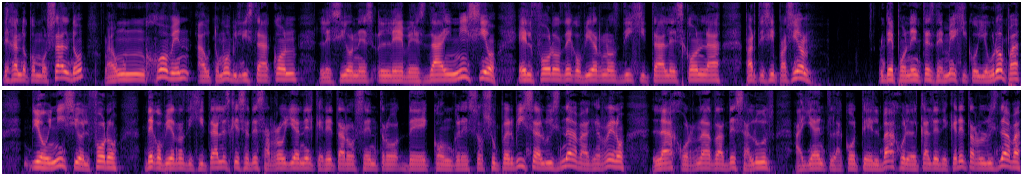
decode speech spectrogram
dejando como saldo a un joven automovilista con lesiones leves. Da inicio el foro de gobiernos digitales con la participación de ponentes de México y Europa dio inicio el foro de gobiernos digitales que se desarrolla en el Querétaro Centro de Congreso. Supervisa Luis Nava Guerrero la jornada de salud allá en Tlacote el Bajo. El alcalde de Querétaro, Luis Nava,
